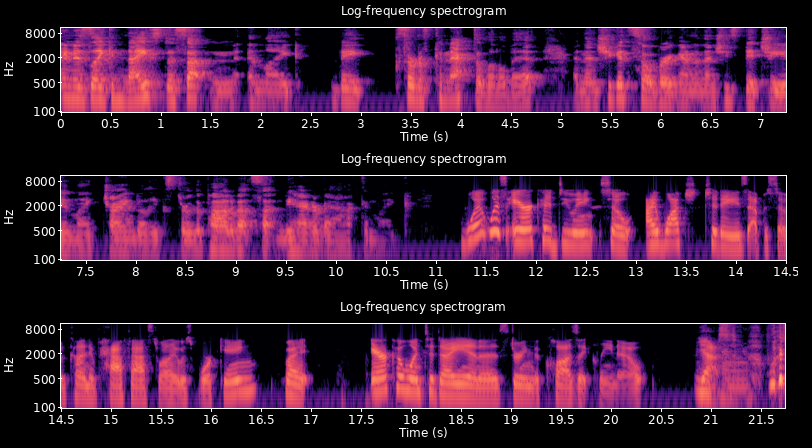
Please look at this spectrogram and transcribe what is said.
and is, like, nice to Sutton. And, like, they sort of connect a little bit. And then she gets sober again. And then she's bitchy and, like, trying to, like, stir the pot about Sutton behind her back. And, like, What was Erika doing? So I watched today's episode kind of half-assed while I was working, but Erika went to Diana's during the closet clean out. yes. mhm. Which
